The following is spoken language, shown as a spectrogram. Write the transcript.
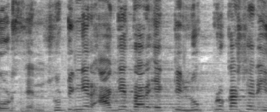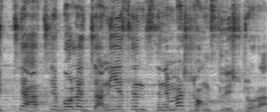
গড়ছেন। শুটিং এর আগে তার একটি লুক প্রকাশের ইচ্ছে আছে বলে জানিয়েছেন সিনেমা সংশ্লিষ্টরা।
